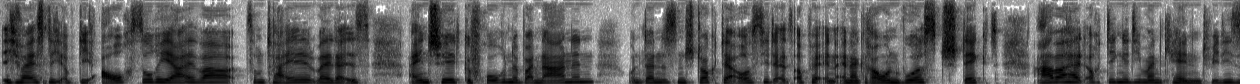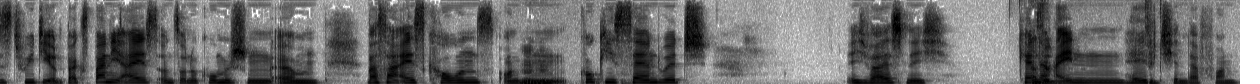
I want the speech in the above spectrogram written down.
Ich weiß nicht, ob die auch so real war zum Teil, weil da ist ein Schild gefrorene Bananen und dann ist ein Stock, der aussieht, als ob er in einer grauen Wurst steckt, aber halt auch Dinge, die man kennt, wie dieses Tweety und Bugs Bunny Eis und so eine komischen ähm, Wassereis-Cones und mhm. ein Cookie-Sandwich. Ich weiß nicht kenne also, ein Hälftchen davon.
